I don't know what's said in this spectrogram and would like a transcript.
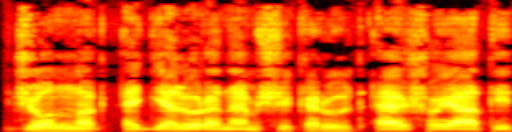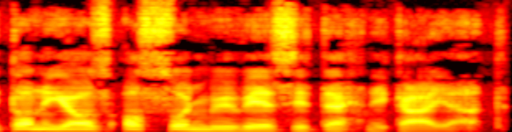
Johnnak egyelőre nem sikerült elsajátítania az asszonyművészi technikáját.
